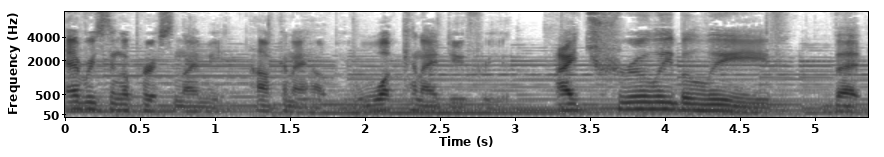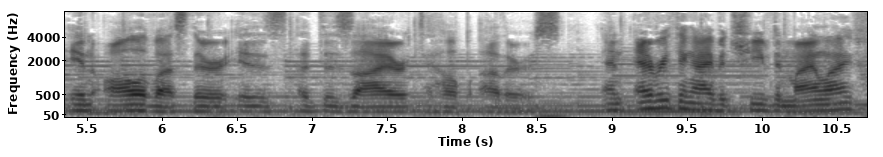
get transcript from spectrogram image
Every single person i meet how can i help you? What can i do for you? I truly believe that in all of us there is a desire to help others and everything i've achieved in my life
